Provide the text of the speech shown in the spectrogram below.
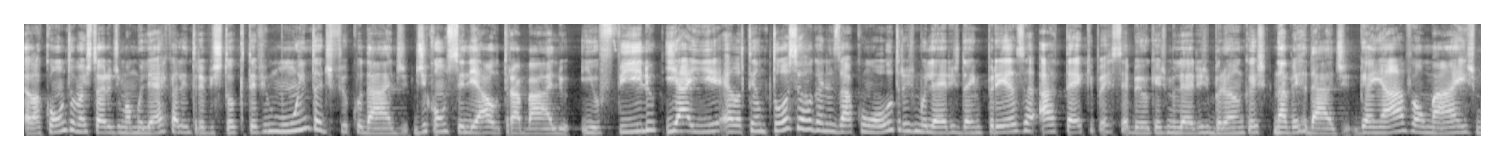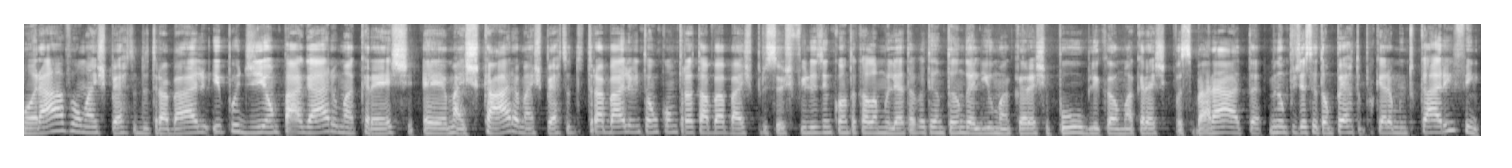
Ela conta uma história de uma mulher que ela entrevistou que teve muita dificuldade de conciliar o trabalho e o filho. E aí ela tentou se organizar com outras mulheres da empresa até que percebeu que as mulheres brancas, na verdade, ganhavam mais, moravam mais perto do trabalho e podiam pagar uma creche é, mais cara, mais perto do trabalho, então contratar babás para os seus filhos, enquanto aquela mulher estava tentando ali uma creche pública, uma creche que fosse barata, não podia ser tão perto porque era muito caro, enfim.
